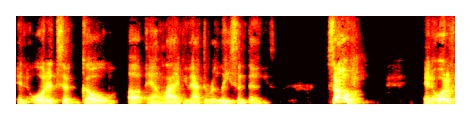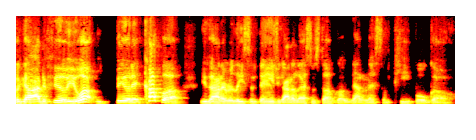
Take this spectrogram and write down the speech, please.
in order to go up in life, you have to release some things. So in order for God to fill you up fill that cup up, you got to release some things. You got to let some stuff go. You got to let some people go.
